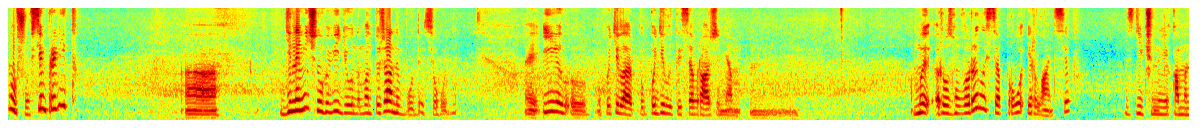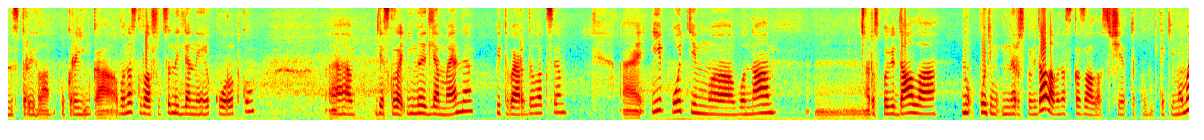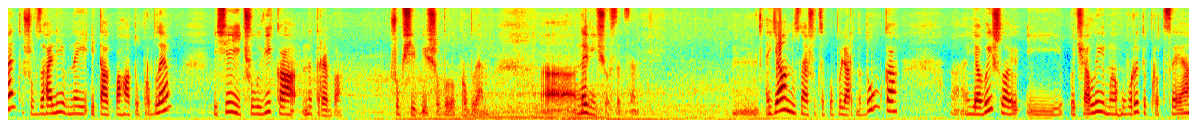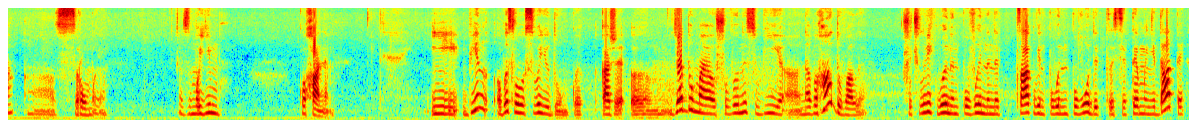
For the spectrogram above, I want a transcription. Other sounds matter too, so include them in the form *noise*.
Ну що, всім привіт! Динамічного відео монтажа не буде сьогодні. Е, І е, хотіла поділитися враженням. Ми розговорилися про ірландців з дівчиною, яка мене стригла, українка. Вона сказала, що це не для неї коротко. Е, Я сказала, і не для мене, підтвердила це. І потім вона розповідала, ну потім не розповідала, вона сказала ще таку, такий момент, що взагалі в неї і так багато проблем, і ще їй чоловіка не треба, щоб ще більше було проблем. Навіщо все це? Я ну, знаю, що це популярна думка. Я вийшла і почали ми говорити про це з Ромою, з моїм коханим. І він висловив свою думку. Каже: «Ем, я думаю, що вони собі е, навигадували, що чоловік винен, повинен, і так він повинен поводитися, те мені дати.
